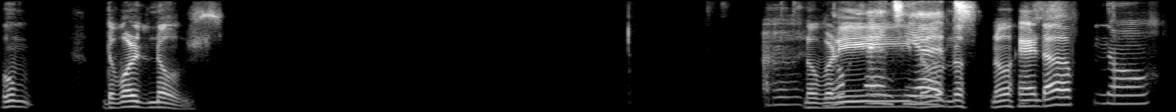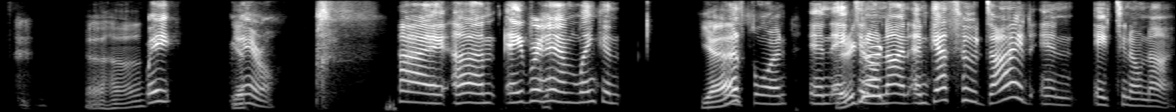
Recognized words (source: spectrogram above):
whom the world knows. Uh, Nobody, No hands no, yet. no, no hand up. No. Uh huh. Wait, Yes. Meryl. Hi, um, Abraham Lincoln Yes. was born in Very good. 1809, and guess who died in 1809?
